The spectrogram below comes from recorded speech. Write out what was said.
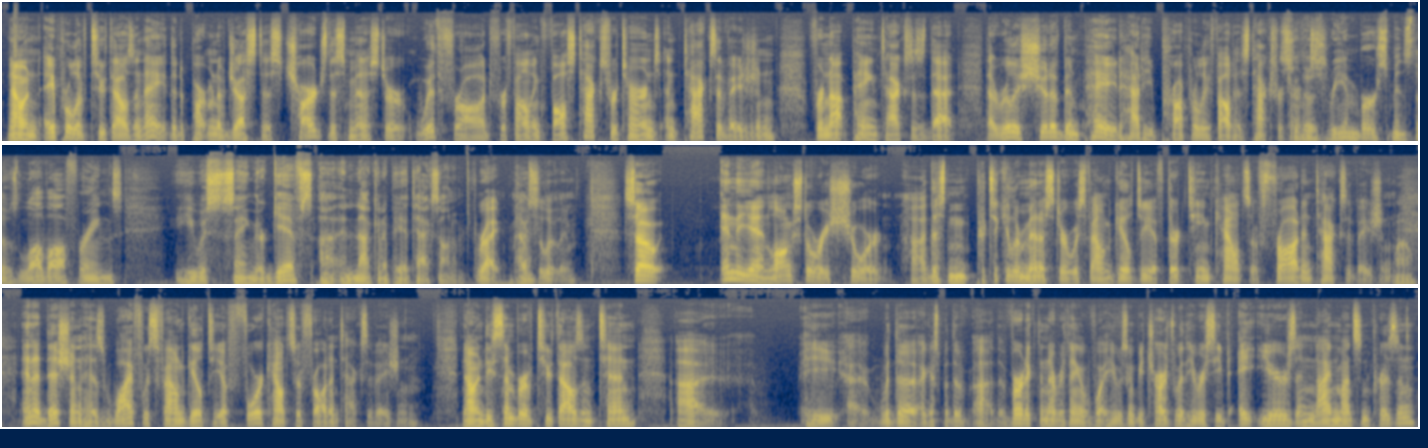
Now, in April of 2008, the Department of Justice charged this minister with fraud for filing false tax returns and tax evasion for not paying taxes that, that really should have been paid had he properly filed his tax returns. So, those reimbursements, those love offerings, he was saying they're gifts uh, and not going to pay a tax on them. Right, okay. absolutely. So, in the end, long story short, uh, this m- particular minister was found guilty of 13 counts of fraud and tax evasion. Wow. In addition, his wife was found guilty of four counts of fraud and tax evasion. Now, in December of 2010, uh, he, uh, with the, I guess, with the uh, the verdict and everything of what he was going to be charged with, he received eight years and nine months in prison.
